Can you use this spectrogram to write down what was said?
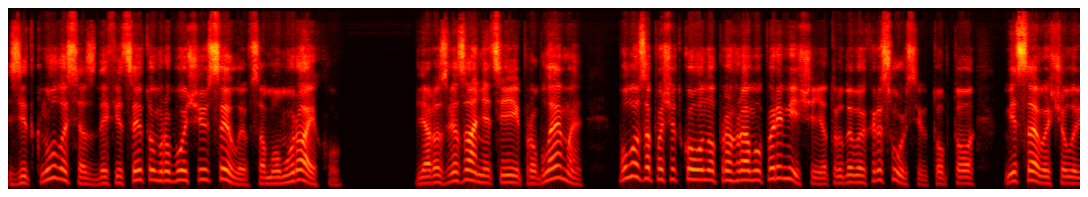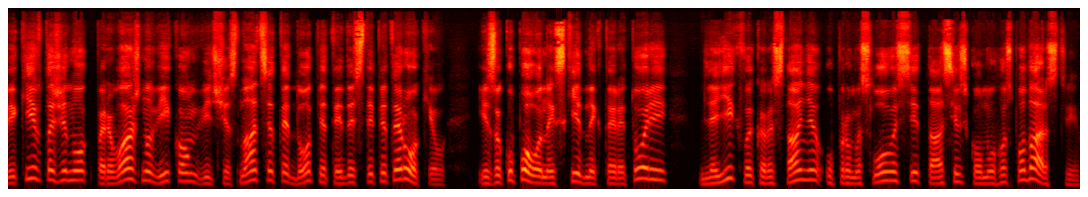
зіткнулася з дефіцитом робочої сили в самому Райху. Для розв'язання цієї проблеми було започатковано програму переміщення трудових ресурсів, тобто місцевих чоловіків та жінок переважно віком від 16 до 55 років із окупованих східних територій для їх використання у промисловості та сільському господарстві.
